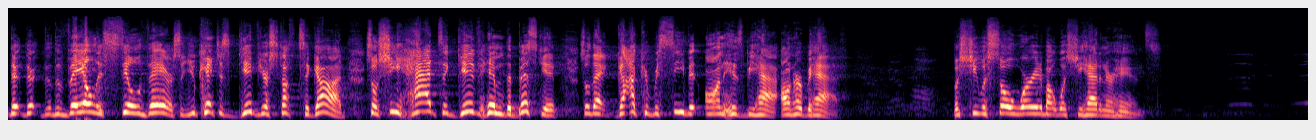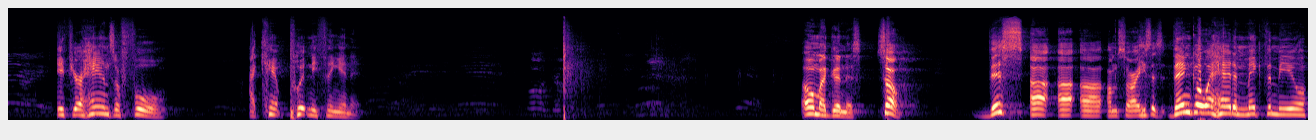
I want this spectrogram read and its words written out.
the, the, the, veil is still there. So you can't just give your stuff to God. So she had to give him the biscuit so that God could receive it on his behalf, on her behalf. But she was so worried about what she had in her hands. If your hands are full, I can't put anything in it. Oh my goodness. So this, uh, uh, uh, I'm sorry, he says, then go ahead and make the meal,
